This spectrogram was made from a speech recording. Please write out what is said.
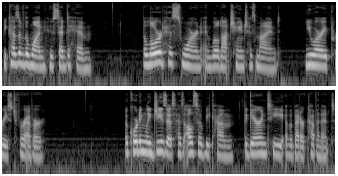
because of the one who said to him, The Lord has sworn and will not change his mind. You are a priest forever. Accordingly, Jesus has also become the guarantee of a better covenant.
